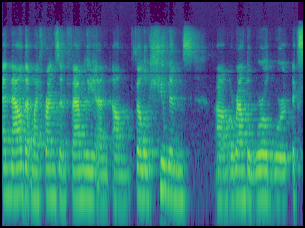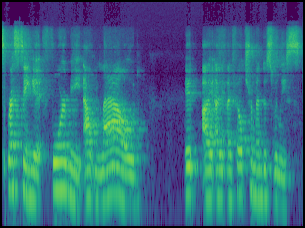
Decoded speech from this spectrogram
And now that my friends and family and um, fellow humans um, around the world were expressing it for me out loud, it I, I, I felt tremendous release.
